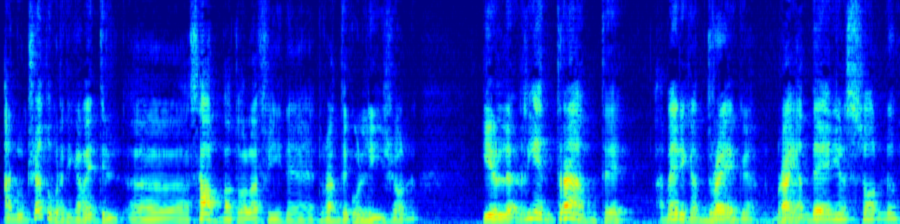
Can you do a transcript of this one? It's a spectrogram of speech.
annunciato praticamente uh, sabato alla fine, durante Collision, il rientrante American Dragon Brian Danielson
